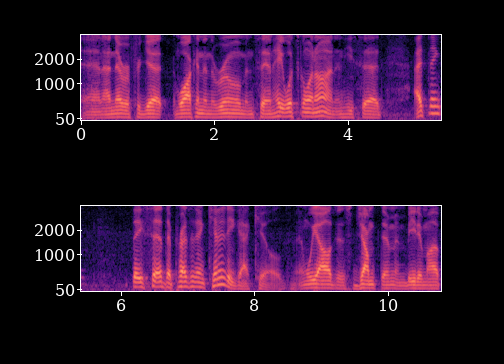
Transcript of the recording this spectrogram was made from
And I never forget walking in the room and saying, Hey, what's going on? And he said, I think they said that President Kennedy got killed. And we all just jumped him and beat him up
